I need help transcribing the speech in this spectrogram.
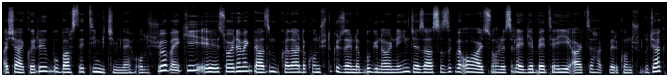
aşağı yukarı bu bahsettiğim biçimde oluşuyor. Belki e, söylemek lazım bu kadar da konuştuk üzerine bugün örneğin cezasızlık ve o harç sonrası LGBTİ artı hakları konuşulacak.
